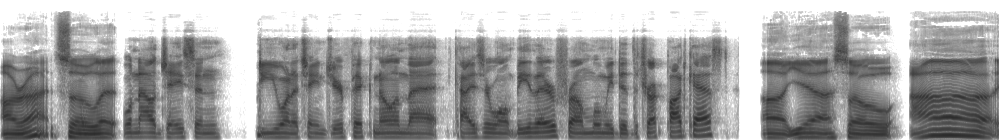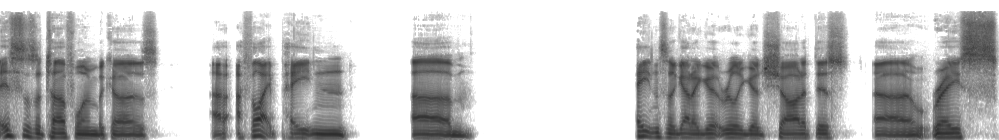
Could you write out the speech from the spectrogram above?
All right. So let Well, now, Jason, do you want to change your pick knowing that Kaiser won't be there from when we did the truck podcast? uh yeah, so uh this is a tough one because I, I feel like Peyton um Peyton's got a good really good shot at this uh race,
